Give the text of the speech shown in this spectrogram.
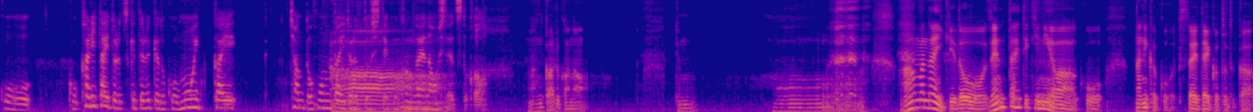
こうこう仮タイトルつけてるけどこうもう一回ちゃんと本タイトルとしてこう考え直したやつとか。なんかあるかな。でももうあんまないけど全体的にはこう何かこう伝えたいこととか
